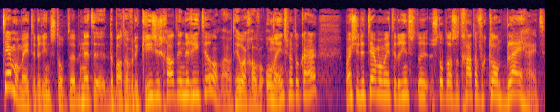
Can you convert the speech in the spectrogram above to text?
thermometer erin stopt. We hebben net het debat over de crisis gehad in de retail. Daar waren we het heel erg over oneens met elkaar. Maar als je de thermometer erin st- stopt als het gaat over klantblijheid.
